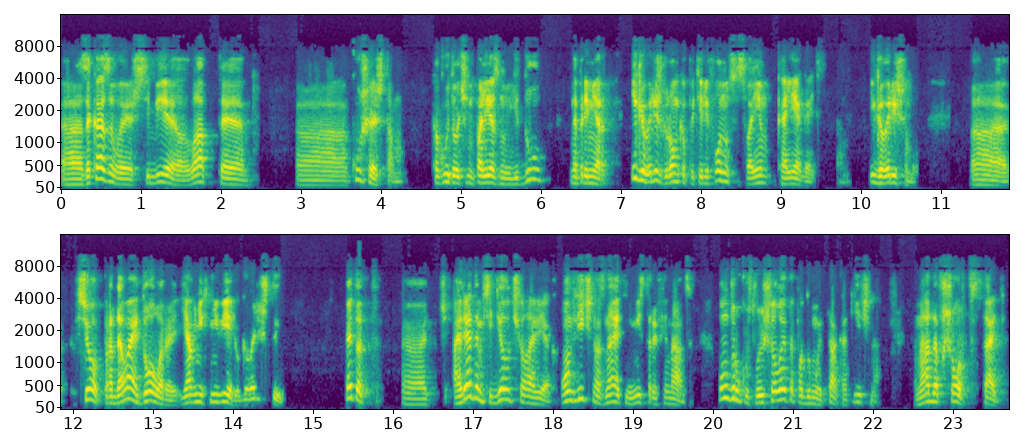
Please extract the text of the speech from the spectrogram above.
э, заказываешь себе латте, э, кушаешь там какую-то очень полезную еду, например, и говоришь громко по телефону со своим коллегой. И говоришь ему, «А, все, продавай доллары, я в них не верю, говоришь ты. Этот, а, рядом сидел человек, он лично знает министра финансов. Он вдруг услышал это, подумает, так, отлично, надо в шорт встать,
